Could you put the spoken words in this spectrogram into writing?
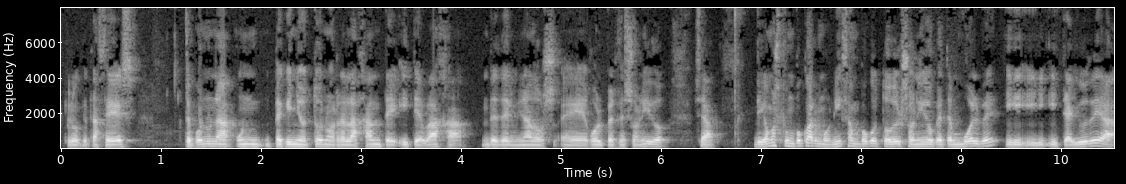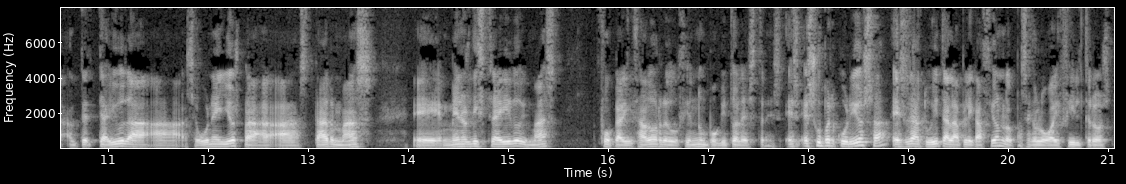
que lo que te hace es te pone un pequeño tono relajante y te baja determinados eh, golpes de sonido. O sea, digamos que un poco armoniza un poco todo el sonido que te envuelve y, te, ayude a, te, ayuda, a, según ellos, para estar más, eh, menos distraído y más focalizado, reduciendo un poquito el estrés. Es súper curiosa, es gratuita la aplicación, lo que pasa es que luego hay filtros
